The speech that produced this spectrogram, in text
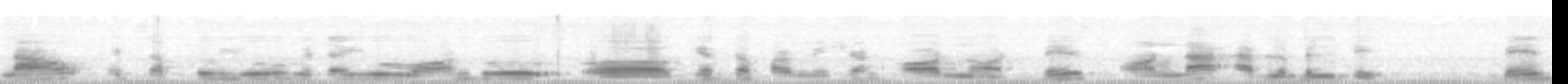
Now it's up to you whether you want to uh, give the permission or not based on the availability. Based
